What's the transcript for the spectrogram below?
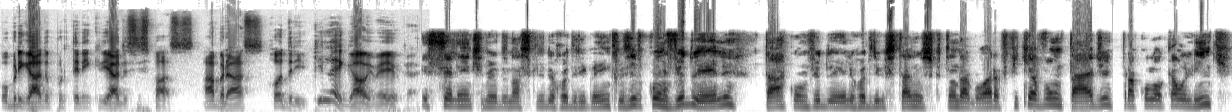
Obrigado por terem criado esses espaços. Abraço, Rodrigo. Que legal o e-mail, cara. Excelente e-mail do nosso querido Rodrigo aí. Inclusive, convido ele, tá? Convido ele, o Rodrigo está nos escutando agora. Fique à vontade para colocar o link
